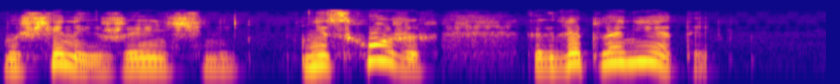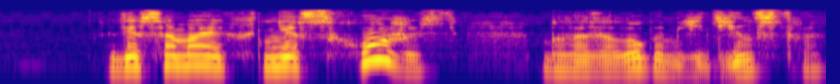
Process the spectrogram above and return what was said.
мужчины и женщины, не схожих, как две планеты, где сама их несхожесть была залогом единства.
